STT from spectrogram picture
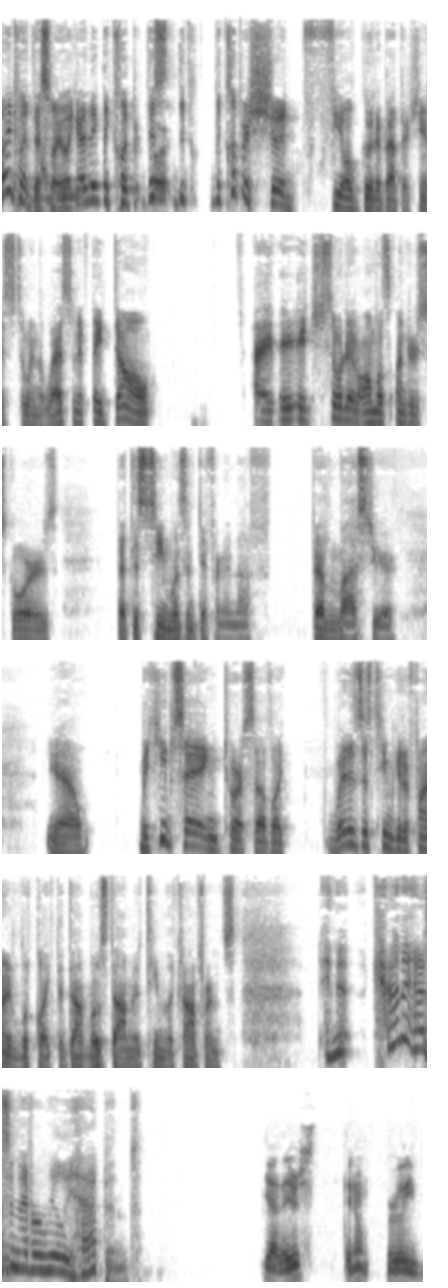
let me put it this I way: mean, like I think the Clipper, this or, the, the Clippers should feel good about their chances to win the West, and if they don't, I, it, sort of almost underscores that this team wasn't different enough than last year. You know, we keep saying to ourselves like, when is this team going to finally look like the most dominant team in the conference? And it kind of hasn't ever really happened. Yeah, they just they don't really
